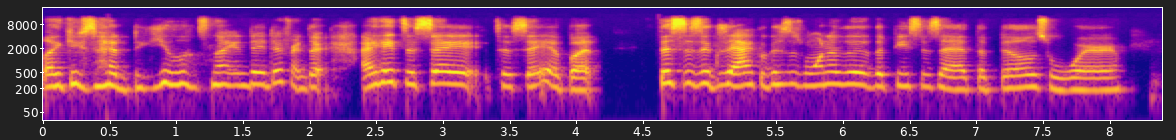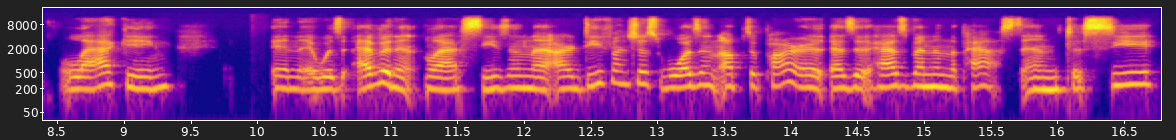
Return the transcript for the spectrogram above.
like you said, he looks night and day different. There, I hate to say to say it, but this is exactly this is one of the, the pieces that the Bills were lacking and it was evident last season that our defense just wasn't up to par as it has been in the past. And to see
